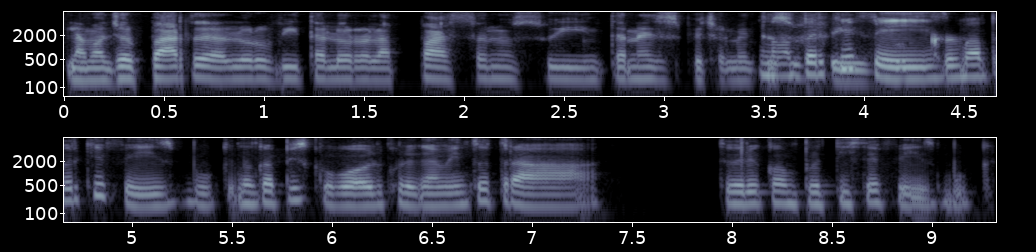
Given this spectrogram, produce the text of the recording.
la maggior parte della loro vita loro la passano su internet, specialmente Ma su perché, Facebook. Face- ma perché Facebook? Non capisco il collegamento tra teorie complottiste e Facebook.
